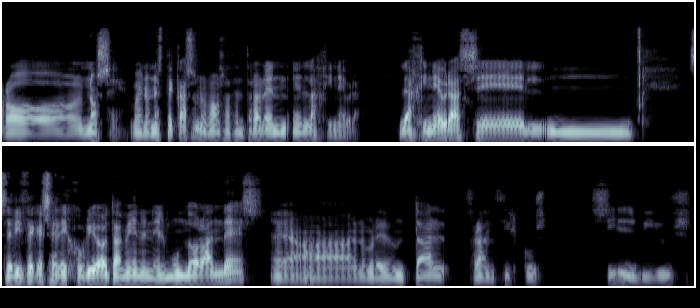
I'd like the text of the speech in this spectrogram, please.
no sé. Bueno, en este caso nos vamos a centrar en, en la ginebra. La ginebra se, mm, se dice que se descubrió también en el mundo holandés, eh, a nombre de un tal Franciscus Silvius,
